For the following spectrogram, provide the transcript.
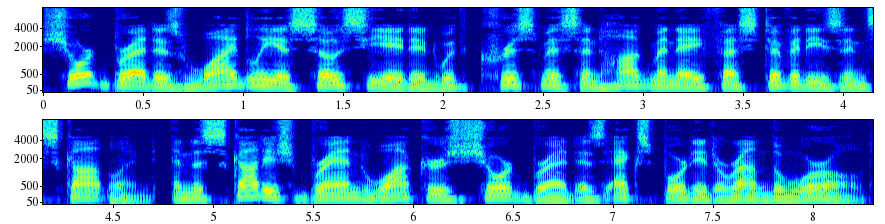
Shortbread is widely associated with Christmas and Hogmanay festivities in Scotland, and the Scottish brand Walker's shortbread is exported around the world.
